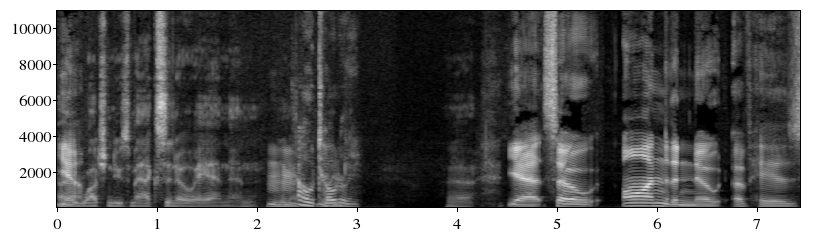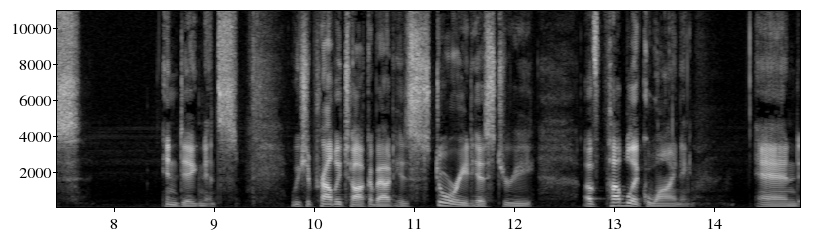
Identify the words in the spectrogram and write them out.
Yeah. I watch Newsmax and OAN, and mm-hmm. Oh, totally. Mm-hmm. yeah, Yeah. So, on the note of his indignance, we should probably talk about his storied history of public whining. And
